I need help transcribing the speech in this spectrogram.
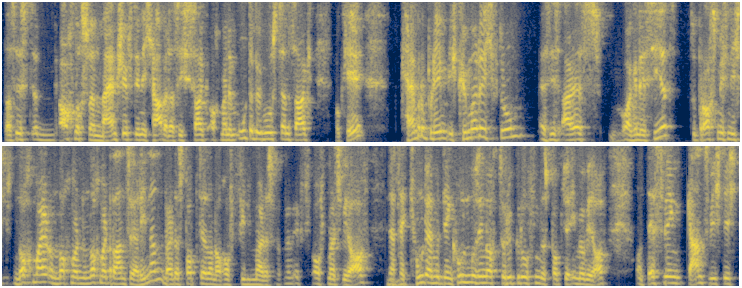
Das ist ähm, auch noch so ein Mindshift, den ich habe, dass ich sage, auch meinem Unterbewusstsein sage, okay, kein Problem, ich kümmere dich drum, es ist alles organisiert, du brauchst mich nicht nochmal und nochmal und nochmal daran zu erinnern, weil das poppt ja dann auch oft vielmals, oftmals wieder auf. Der Kunde, den Kunden muss ich noch zurückrufen, das poppt ja immer wieder auf. Und deswegen ganz wichtig,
